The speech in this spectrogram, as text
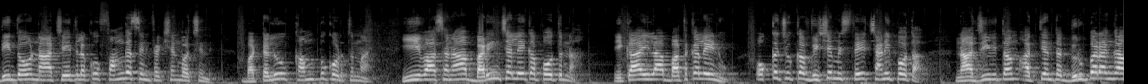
దీంతో నా చేతులకు ఫంగస్ ఇన్ఫెక్షన్ వచ్చింది. బట్టలు కంపు కొడుతున్నాయి. ఈ వాసన భరించలేకపోతున్నా. ఇక ఇలా బతకలేను. ఒక్క చుక్క విషం ఇస్తే చనిపోతా. నా జీవితం అత్యంత దుర్భరంగా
